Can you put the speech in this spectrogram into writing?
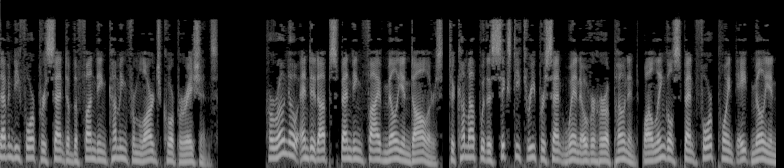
74% of the funding coming from large corporations. Hirono ended up spending $5 million, to come up with a 63% win over her opponent, while Lingle spent $4.8 million.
